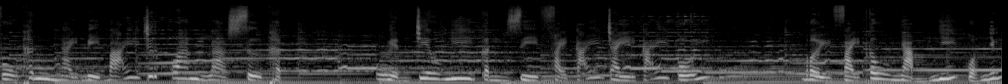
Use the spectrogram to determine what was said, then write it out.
Phụ thân ngài bị bãi chức quan là sự thật. Uyển Chiêu nhi cần gì phải cãi chày cãi cối. Bởi vài câu nhảm nhí của những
